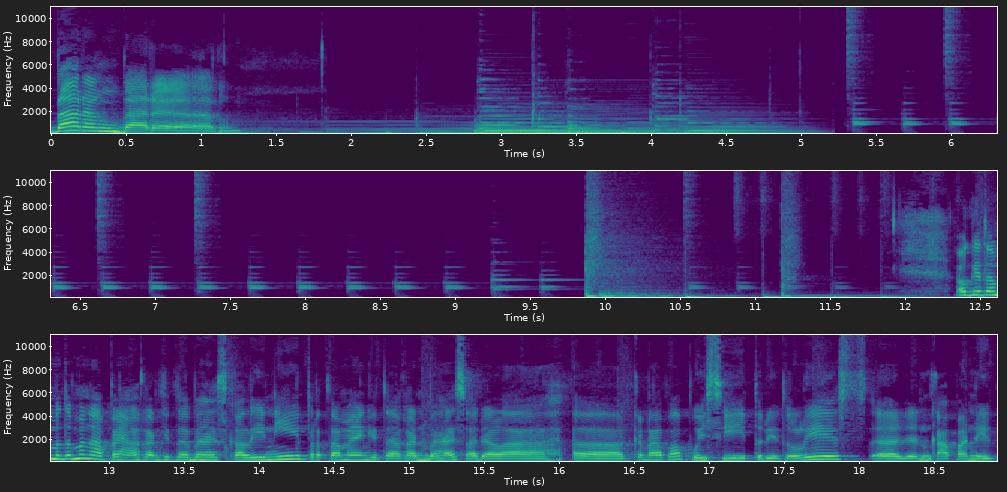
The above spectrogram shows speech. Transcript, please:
bareng-bareng. Oke teman-teman, apa yang akan kita bahas kali ini? Pertama yang kita akan bahas adalah uh, kenapa puisi itu ditulis uh, dan kapan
